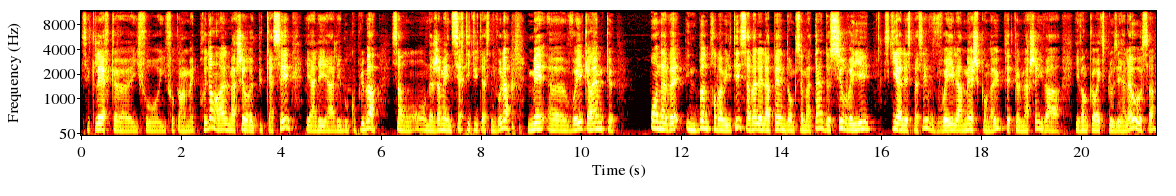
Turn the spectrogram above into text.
c'est clair qu'il faut, il faut quand même être prudent. Hein. Le marché aurait pu casser et aller, aller beaucoup plus bas. Ça on n'a jamais une certitude à ce niveau-là mais euh, vous voyez quand même que on avait une bonne probabilité, ça valait la peine donc ce matin de surveiller ce qui allait se passer. Vous voyez la mèche qu'on a eue, peut-être que le marché il va, il va encore exploser à la hausse. Hein.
